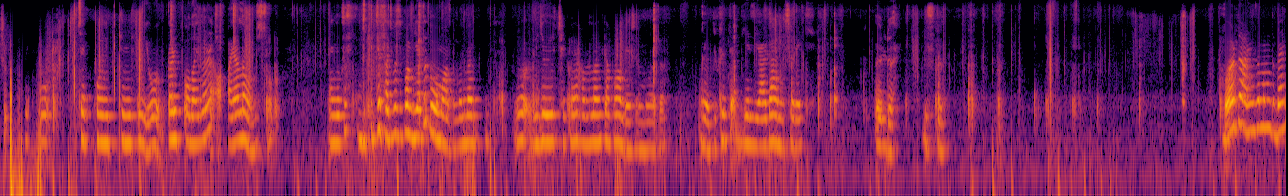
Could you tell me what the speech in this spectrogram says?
Şu bu checkpoint'imsi o garip olayları ayarlamamış çok. Yani yoksa gittikçe saçma sapan bir yerde doğmazdım. Ben, ben bu videoyu çekmeye hazırlanırken falan da yaşadım bu arada. Evet yüksekte bir yerden düşerek öldü. Düştü. Bu arada aynı zamanda ben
